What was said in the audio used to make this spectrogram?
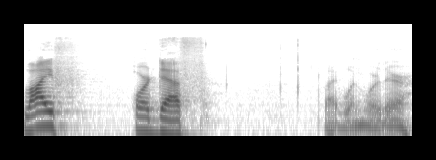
life or death. Have one more there.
